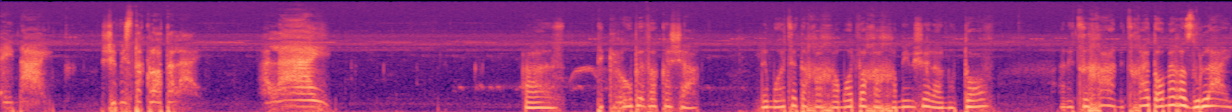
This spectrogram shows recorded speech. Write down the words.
עיניים שמסתכלות עליי. עליי! אז תקראו בבקשה למועצת החכמות והחכמים שלנו, טוב? אני צריכה, אני צריכה את עומר אזולאי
